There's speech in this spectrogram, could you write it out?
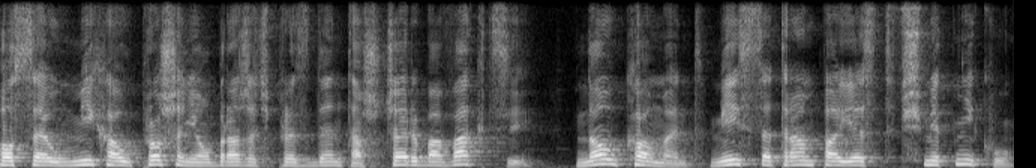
Poseł Michał, proszę nie obrażać prezydenta Szczerba w akcji. No comment. Miejsce Trumpa jest w śmietniku.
